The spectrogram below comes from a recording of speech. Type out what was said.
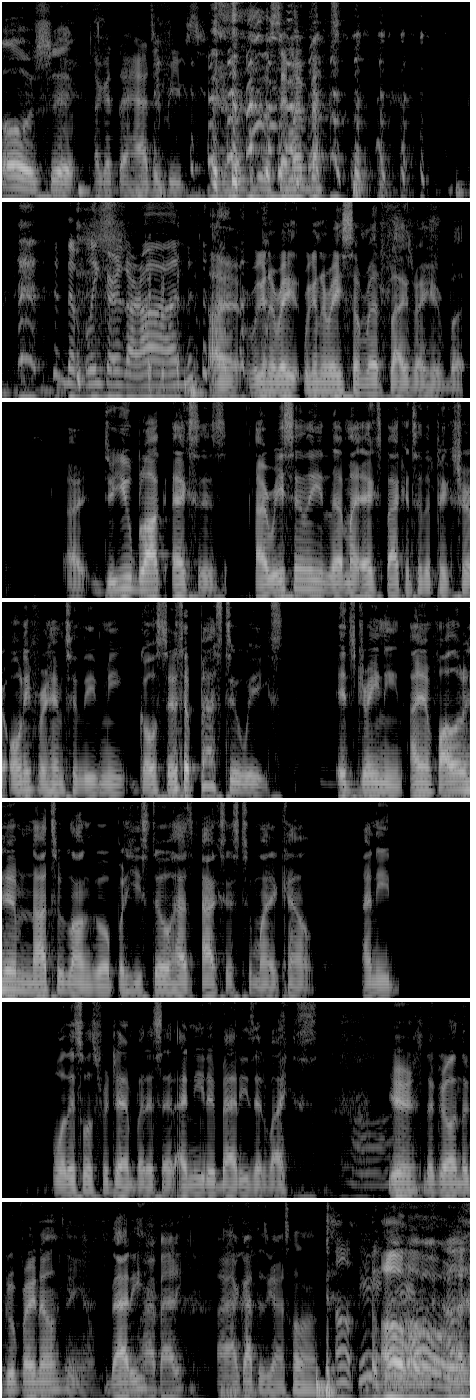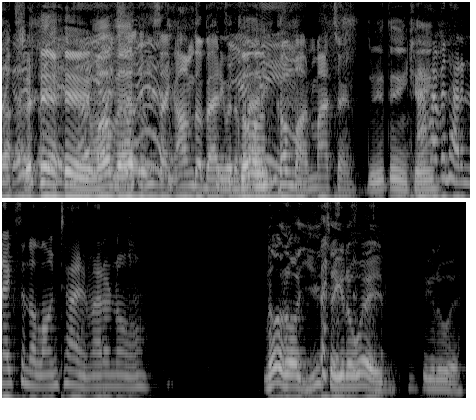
Oh shit. I got the hazard beeps. the semi backs. the blinkers are on. All right, we're gonna raise we're gonna raise some red flags right here. But all right, do you block exes? I recently let my ex back into the picture, only for him to leave me ghosted the past two weeks. It's draining. I unfollowed him not too long ago, but he still has access to my account. I need. Well, this was for Jen, but it said I needed Baddie's advice. You're the girl in the group right now, Baddie. All right, baddie. I I got this, guys. Hold on. Oh, period. Oh. I was like, oh. oh hey, No, my bad. He's like, I'm the baddie with the Do baddie. Come on, my turn. Do you think, I haven't had an ex in a long time. I don't know. No, no, you take it away. You take it away.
